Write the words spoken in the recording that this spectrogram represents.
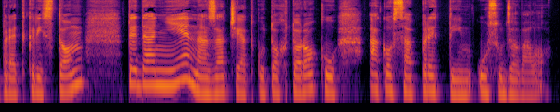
pred Kristom, teda nie na začiatku tohto roku, ako sa predtým usudzovalo.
